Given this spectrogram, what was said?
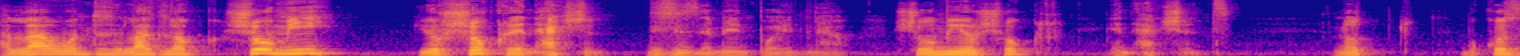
Wants to like look show me your shukr in action. This is the main point now. Show me your shukr in actions, not because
